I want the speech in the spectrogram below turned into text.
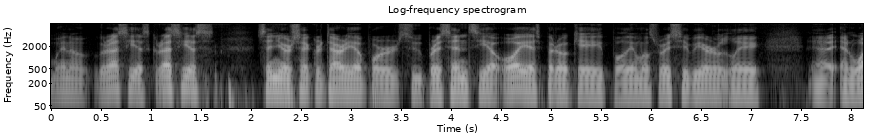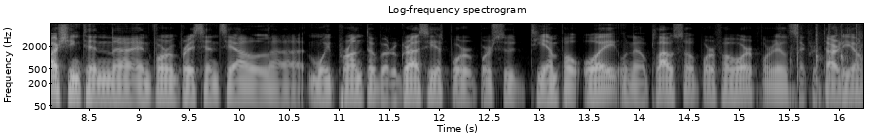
Bueno, gracias, gracias, señor secretario, por su presencia hoy. Espero que podamos recibirle uh, en Washington uh, en forma presencial uh, muy pronto, pero gracias por, por su tiempo hoy. Un aplauso, por favor, por el secretario.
